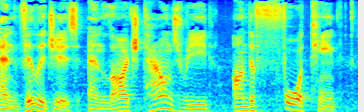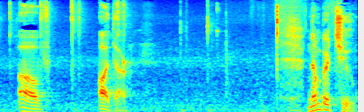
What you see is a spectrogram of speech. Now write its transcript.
and villages and large towns read on the 14th of Adar. Number two,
